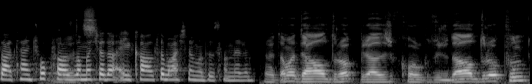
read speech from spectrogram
Zaten çok fazla evet. maça da ilk altı başlamadı sanırım. Evet ama Daldrop birazcık korkutucu. Daldrop'un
